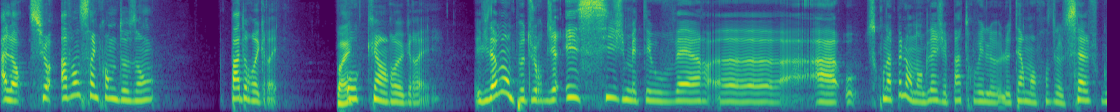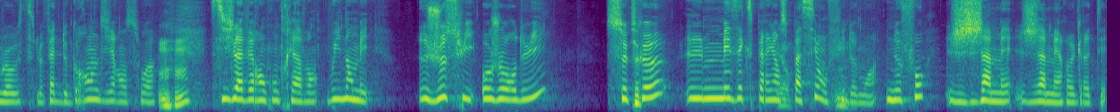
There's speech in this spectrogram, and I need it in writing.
Alors sur avant 52 ans, pas de regret, Ouais. aucun regret. Évidemment, on peut toujours dire et si je m'étais ouvert euh, à, au- ce qu'on appelle en anglais, j'ai pas trouvé le, le terme en français, le self growth, le fait de grandir en soi. Mhm. si je l'avais rencontré avant. Oui, non, mais je suis aujourd'hui ce que mes expériences passées ont fait Mm. de moi. Il ne faut jamais, jamais regretter.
